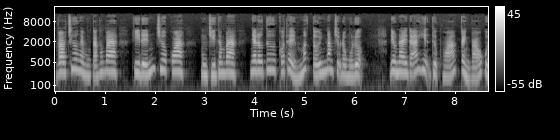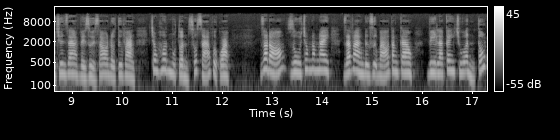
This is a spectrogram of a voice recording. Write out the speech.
vào trưa ngày 8 tháng 3, thì đến trưa qua, mùng 9 tháng 3, nhà đầu tư có thể mất tới 5 triệu đồng một lượng. Điều này đã hiện thực hóa cảnh báo của chuyên gia về rủi ro đầu tư vàng trong hơn một tuần sốt giá vừa qua. Do đó, dù trong năm nay giá vàng được dự báo tăng cao vì là kênh trú ẩn tốt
